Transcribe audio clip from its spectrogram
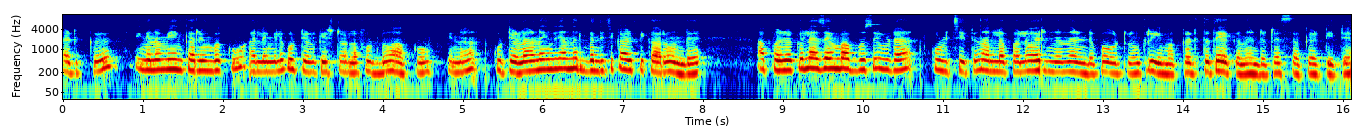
ഇടയ്ക്ക് ഇങ്ങനെ മീൻ കറിയും വെക്കും. അല്ലെങ്കിൽ കുട്ടികൾക്ക് ഇഷ്ടമുള്ള ഫുഡും ആക്കും. പിന്നെ കുട്ടികളാണെങ്കിൽ ഞാൻ നിർബന്ധിച്ച് കഴിപ്പിക്കാറുമുണ്ട് അപ്പോഴേക്കും ലസയും ബബ്ബൂസും ഇവിടെ കുളിച്ചിട്ട് നല്ലപോലെ ഒരുങ്ങുന്നുണ്ട്. പൗഡറും ക്രീമൊക്കെ എടുത്ത് തേക്കുന്നുണ്ട്. ഡ്രസ്സൊക്കെ ഇട്ടിട്ട്.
